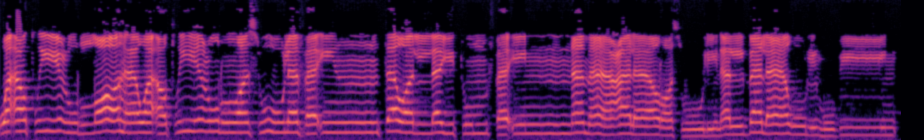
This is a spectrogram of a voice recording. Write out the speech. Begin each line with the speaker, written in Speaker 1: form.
Speaker 1: وَأَطِيعُوا اللَّهَ وَأَطِيعُوا الرَّسُولَ ۚ فَإِن تَوَلَّيْتُمْ فَإِنَّمَا عَلَىٰ رَسُولِنَا الْبَلَاغُ الْمُبِينُ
